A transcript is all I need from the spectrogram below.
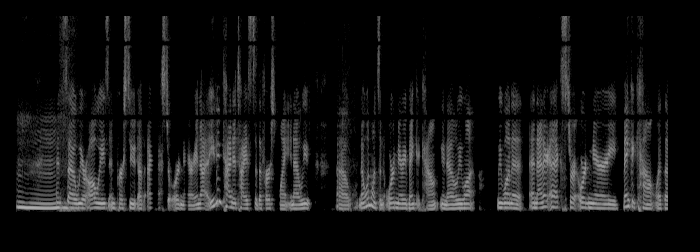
Mm-hmm. And so we are always in pursuit of extraordinary. And that even kind of ties to the first point, you know, we, uh, no one wants an ordinary bank account. You know, we want we want a, an, an extraordinary bank account with a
